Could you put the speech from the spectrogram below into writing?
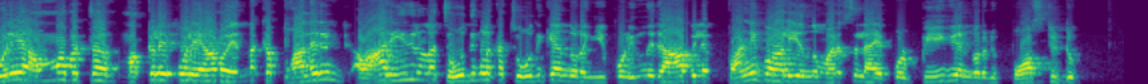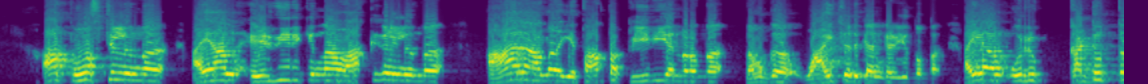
ഒരേ അമ്മ പറ്റ മക്കളെ പോലെയാണോ എന്നൊക്കെ പലരും ആ രീതിയിലുള്ള ചോദ്യങ്ങളൊക്കെ ചോദിക്കാൻ തുടങ്ങിയപ്പോൾ ഇന്ന് രാവിലെ പണി പാളി എന്ന് മനസ്സിലായപ്പോൾ പി വി അൻവർ ഒരു പോസ്റ്റ് ഇട്ടു. ആ പോസ്റ്റിൽ നിന്ന് അയാൾ എഴുതിയിരിക്കുന്ന വാക്കുകളിൽ നിന്ന് ആരാണ് യഥാർത്ഥ പി വി എന്ന് നമുക്ക് വായിച്ചെടുക്കാൻ കഴിയുന്നുണ്ട്? അയാൾ ഒരു കടുത്ത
